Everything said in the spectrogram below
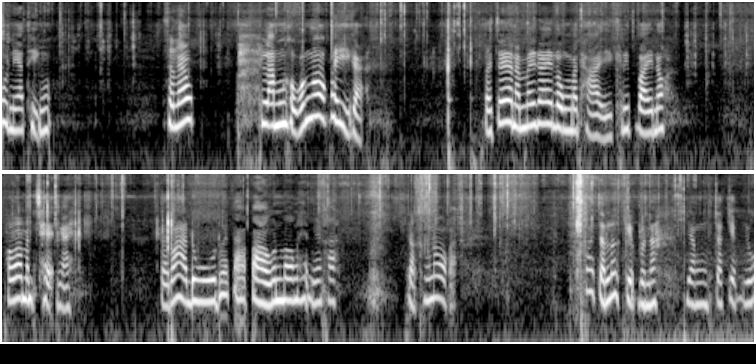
พวกเนี้ยทิ้ง เสร็จแล้วลำเขาก็งอกไปอีกอะแต่เจ้นะไม่ได้ลงมาถ่ายคลิปไว้เนาะเพราะว่ามันแฉะไง แต่ว่าดูด้วยตาเปล่ามันมองเห็นไงคะ จากข้างนอกอะว่าจะเลิกเก็บแล้วนะ ยังจะเก็บอยู่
